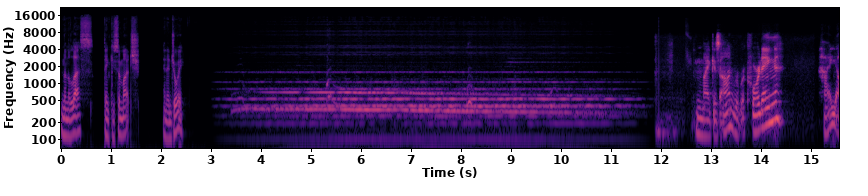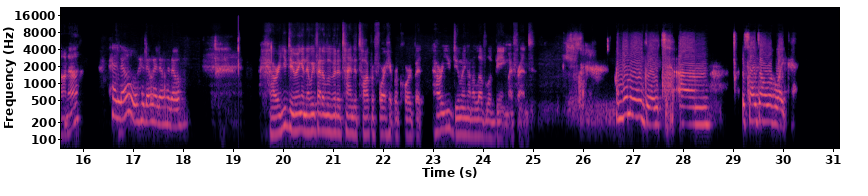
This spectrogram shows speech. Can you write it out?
Nonetheless, thank you so much and enjoy. Mic is on. We're recording. Hi, Yana. Hello, hello, hello, hello. How are you doing? I know we've had a little bit of time to talk before I hit record, but how are you doing on a level of being, my friend? I'm doing really great. Um, besides all of like,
